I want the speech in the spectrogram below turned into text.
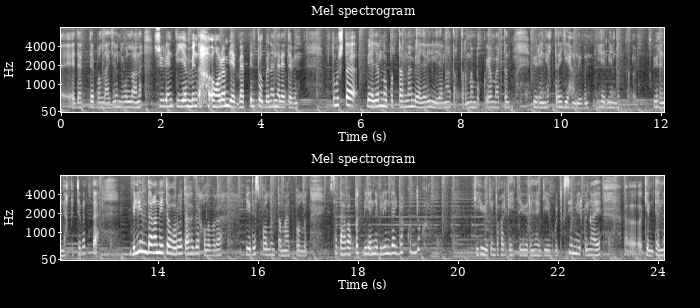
эдердер баллади оны болланы сүйрен тием мен оңорон бербеппин тылбына неретебин потому что бәлерин опыттарынан бәлер илерин атактарынан букуян бартын үйренектире диханыбын мен үйренек битче батта билин даган эте оро тахыгар холобура перес боллун томат боллун сатабаппыт бихени билин дел бак курдук киһи үтен тохар кейтте үйренер диэб курдук семер күн айы кемтен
